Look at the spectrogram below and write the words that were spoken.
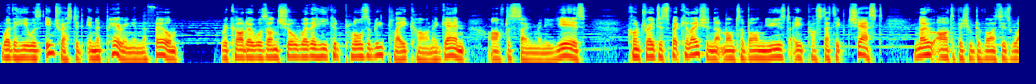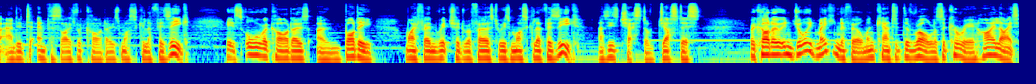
whether he was interested in appearing in the film. Ricardo was unsure whether he could plausibly play Khan again after so many years, Contrary to speculation that Montalban used a prosthetic chest, no artificial devices were added to emphasise Ricardo's muscular physique. It's all Ricardo's own body. My friend Richard refers to his muscular physique as his chest of justice. Ricardo enjoyed making the film and counted the role as a career highlight.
